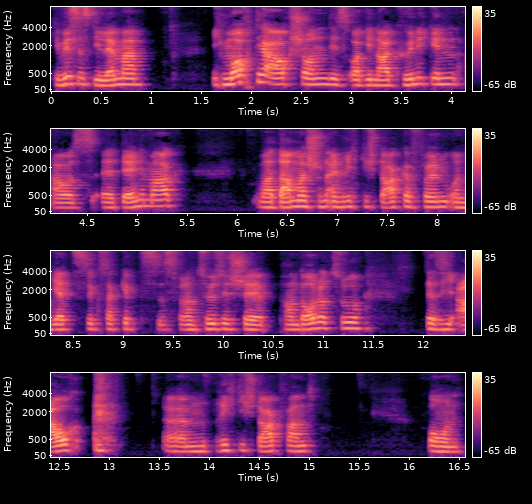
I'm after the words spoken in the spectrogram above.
gewisses Dilemma. Ich mochte ja auch schon das Original Königin aus äh, Dänemark war damals schon ein richtig starker Film und jetzt, wie gesagt, gibt es das französische Pendant dazu, das ich auch ähm, richtig stark fand und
